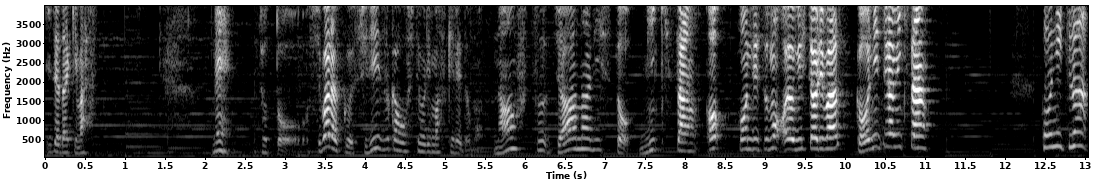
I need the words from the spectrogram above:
いただきます。ねちょっとしばらくシリーズ化をしておりますけれども南仏ジャーナリストミキさんを本日もお呼びしておりますこんにちはミキさんこんにちは。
